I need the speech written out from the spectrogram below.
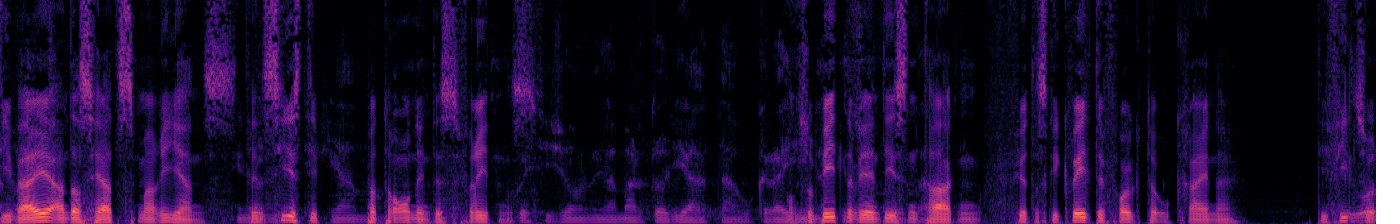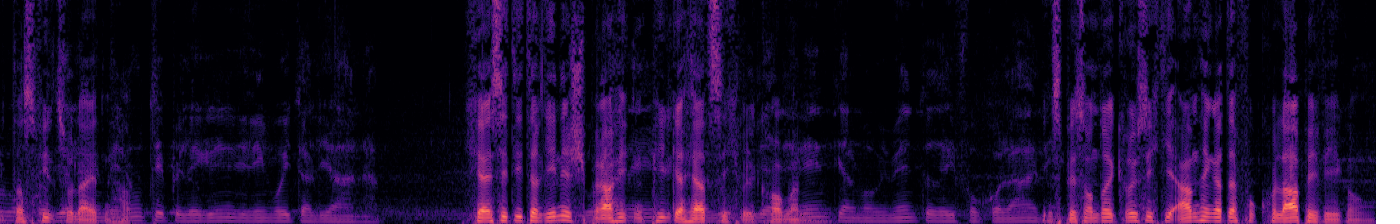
Die Weihe an das Herz Mariens, denn sie ist die Patronin des Friedens. Und so beten wir in diesen Tagen für das gequälte Volk der Ukraine, die viel zu, das viel zu leiden hat. Ich heiße die italienischsprachigen Pilger herzlich willkommen. Insbesondere grüße ich die Anhänger der Fokularbewegung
